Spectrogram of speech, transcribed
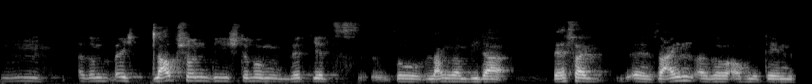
Hm, also ich glaube schon, die Stimmung wird jetzt so langsam wieder besser äh, sein. Also auch mit den,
